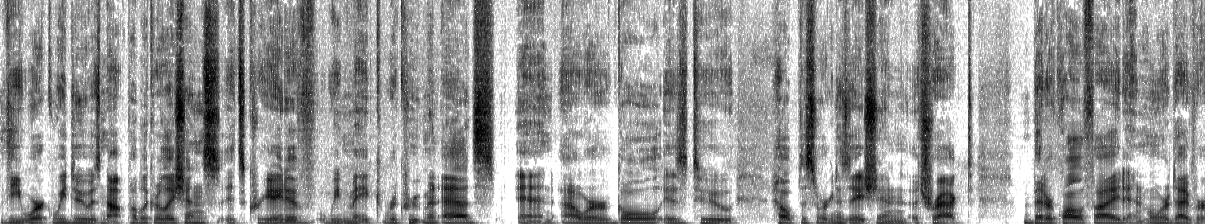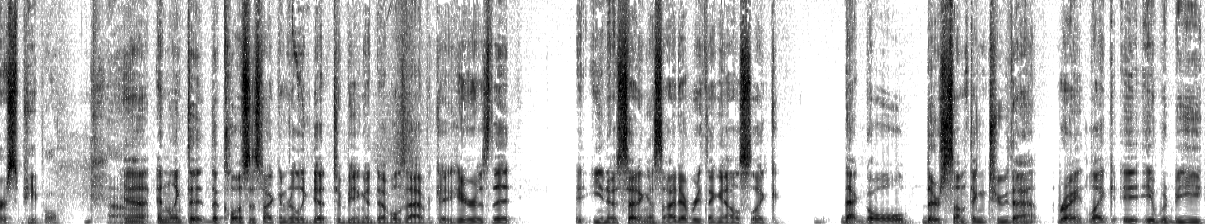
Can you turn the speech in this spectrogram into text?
the work we do is not public relations; it's creative. We make recruitment ads, and our goal is to help this organization attract better qualified and more diverse people. yeah, and like the the closest I can really get to being a devil's advocate here is that you know, setting aside everything else, like that goal, there's something to that, right? Like it, it would be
